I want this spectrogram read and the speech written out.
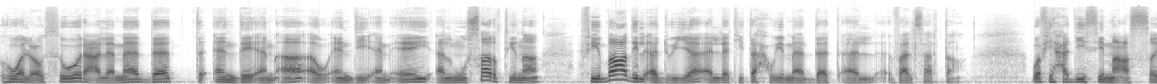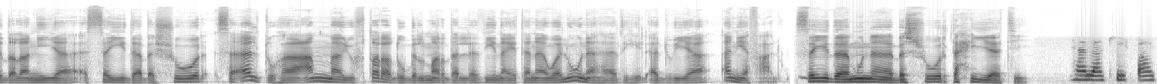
هو العثور على مادة NDMA أو NDMA المسرطنة في بعض الأدوية التي تحوي مادة الفالسارتان وفي حديثي مع الصيدلانية السيدة بشور سألتها عما يفترض بالمرضى الذين يتناولون هذه الأدوية أن يفعلوا. سيدة منى بشور تحياتي. هلا كيفك؟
